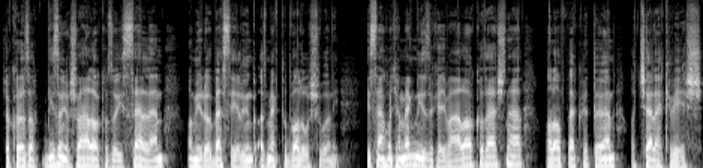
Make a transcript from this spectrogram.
és akkor az a bizonyos vállalkozói szellem, amiről beszélünk, az meg tud valósulni. Hiszen, hogyha megnézzük egy vállalkozásnál, alapvetően a cselekvés,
